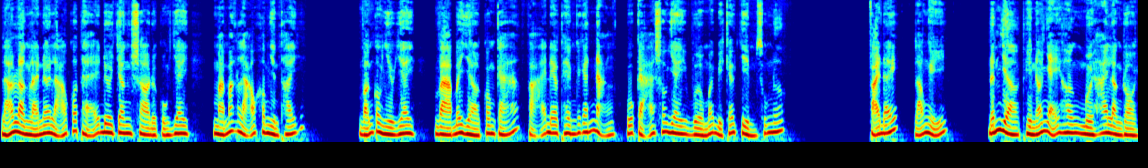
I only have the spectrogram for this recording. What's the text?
Lão lần lại nơi lão có thể đưa chân sờ được cuộn dây mà mắt lão không nhìn thấy. Vẫn còn nhiều dây và bây giờ con cá phải đeo thêm cái gánh nặng của cả số dây vừa mới bị kéo chìm xuống nước. Phải đấy, lão nghĩ. Đến giờ thì nó nhảy hơn 12 lần rồi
